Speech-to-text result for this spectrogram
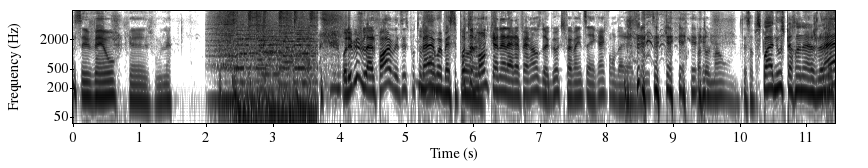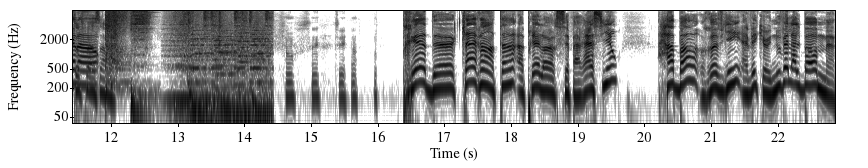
C'est Véro que je voulais. Au début, je voulais le faire, mais tu sais, c'est pas tout le Ben monde. ouais, ben c'est pas, pas, tout le monde connaît la référence de gars qui fait 25 ans qui font de la radio. pas tout le monde. C'est ça. C'est pas à nous, ce personnage-là, Ben de toute façon. Oh, Près de 40 ans après leur séparation, Haba revient avec un nouvel album.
